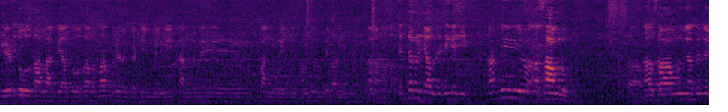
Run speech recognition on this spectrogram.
ਡੇਢ ਦੋ ਸਾਲ ਲੱਗ ਗਿਆ ਦੋ ਸਾਲ ਬਾਅਦ ਫਿਰ ਗੱਡੀ ਮਿਲ ਗਈ 91 92 ਦੀ ਸਮਝ ਲਓ ਮਿਲ ਗਈ ਹਾਂ। ਕਿੱਧਰ ਨੂੰ ਚੱਲਦੇ ਸੀਗੇ ਜੀ? ਸਾਡੀ ਅਸਾਮ ਨੂੰ। ਅਸਾਮ। ਨੂੰ ਜਾਂਦੇ ਤੇ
